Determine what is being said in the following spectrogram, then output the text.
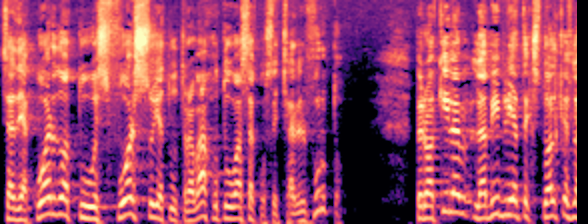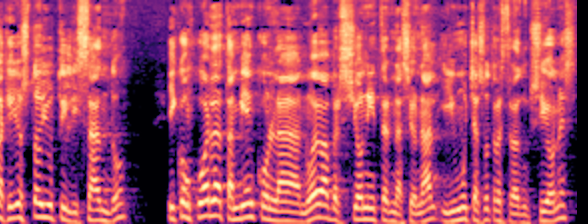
O sea, de acuerdo a tu esfuerzo y a tu trabajo tú vas a cosechar el fruto. Pero aquí la, Biblia textual, que es la que yo estoy utilizando, y concuerda también con la nueva versión internacional y muchas otras traducciones,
